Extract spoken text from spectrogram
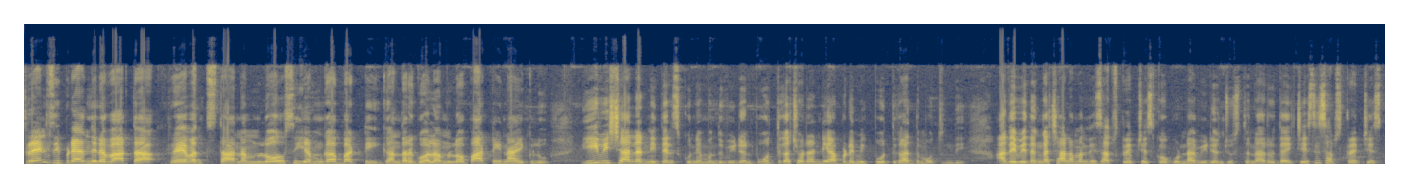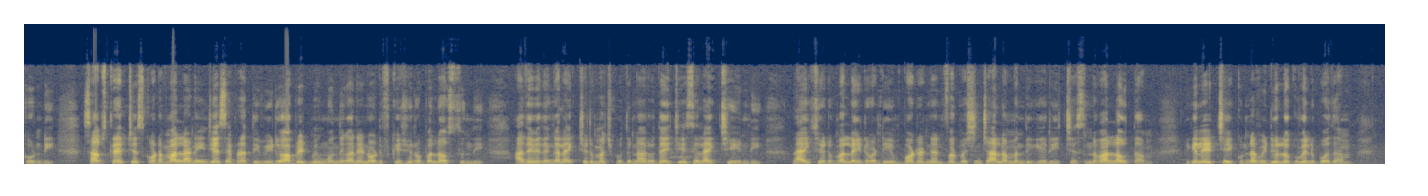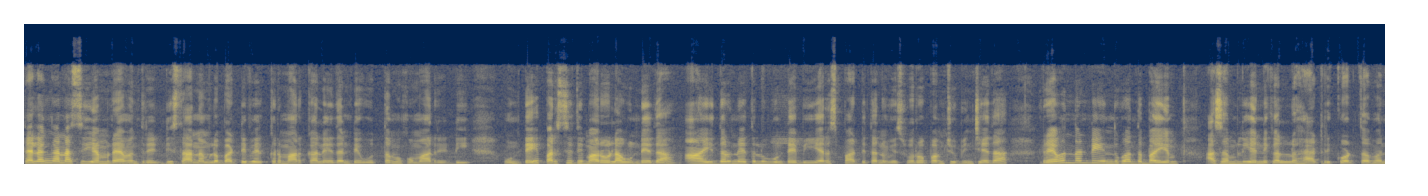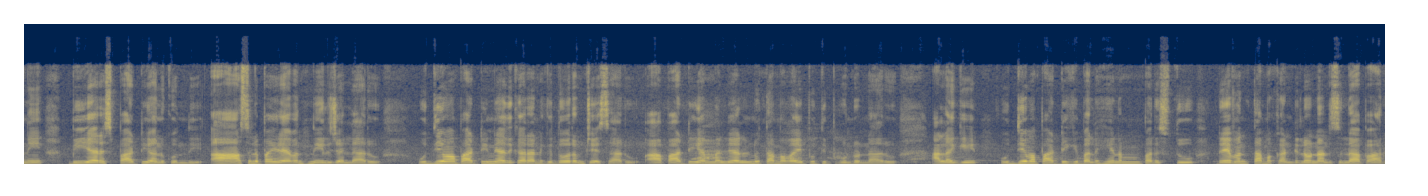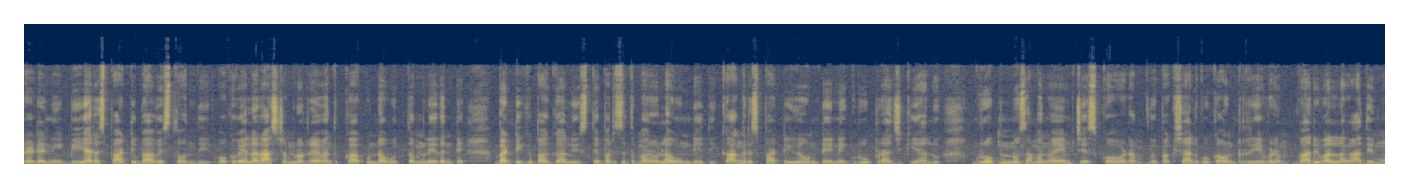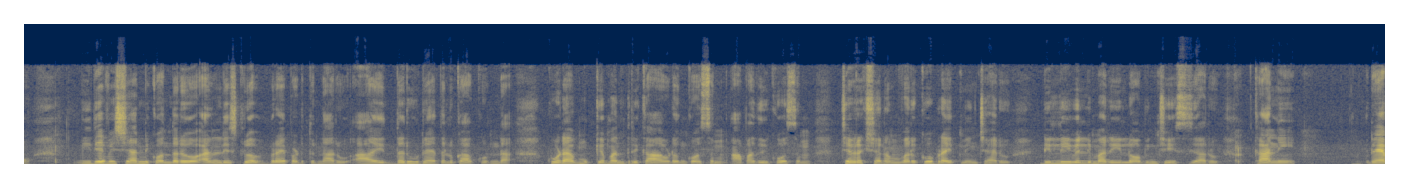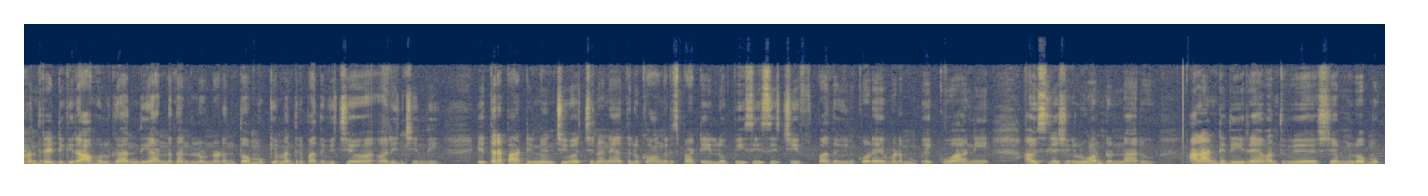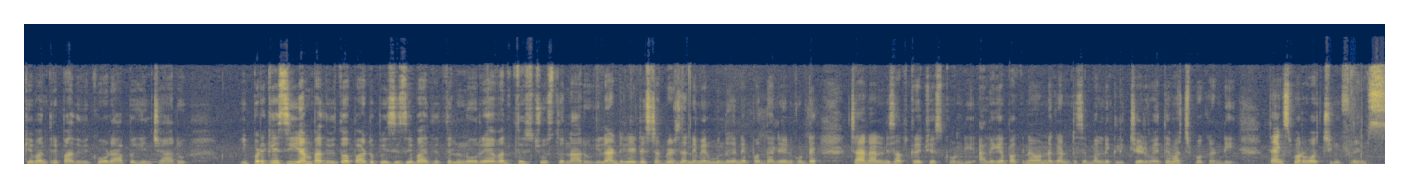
Friends ఇప్పుడే అందిన వార్త. రేవంత్ స్థానంలో సీఎంగా బట్టి గందరగోళంలో పార్టీ నాయకులు. ఈ విషయాలన్నీ తెలుసుకునే ముందు వీడియోని పూర్తిగా చూడండి. అప్పుడే మీకు పూర్తిగా అర్థమవుతుంది. అదేవిధంగా చాలామంది సబ్స్క్రైబ్ చేసుకోకుండా వీడియోని చూస్తున్నారు. దయచేసి సబ్స్క్రైబ్ చేసుకోండి. సబ్స్క్రైబ్ చేసుకోవడం వల్ల నేను చేసే ప్రతి వీడియో అప్డేట్ మీకు ముందుగానే నోటిఫికేషన్ రూపంలో వస్తుంది. అదేవిధంగా లైక్ చేయడం మర్చిపోతున్నారు. దయచేసి లైక్ చేయండి. లైక్ చేయడం వల్ల ఇటువంటి ఇంపార్టెంట్ ఇన్ఫర్మేషన్ చాలామందికి రీచ్ చేసిన వాళ్ళు అవుతాం. ఇక లేట్ చేయకుండా వీడియోలోకి వెళ్ళిపోదాం. తెలంగాణ సీఎం రేవంత్ రెడ్డి స్థానంలో బట్టి విక్రమ విక్రమార్క లేదంటే ఉత్తమ కుమార్ రెడ్డి ఉంటే పరిస్థితి మరోలా ఉండేదా? ఆ ఇద్దరు నేతలు ఉంటే బీఆర్ఎస్ పార్టీ తన విశ్వరూపం చూపించేదా? రేవంత్ అంటే ఎందుకు అంత భయం? అసెంబ్లీ ఎన్నికల్లో హ్యాట్రిక్ కొడతామని బీఆర్ఎస్ పార్టీ అనుకుంది. ఆ ఆశలపై రేవంత్ నీళ్ళు జల్లారు. ఉద్యమ పార్టీని అధికారానికి దూరం చేశారు. ఆ పార్టీ ఎమ్మెల్యేలను తమ వైపు తిప్పుకుంటున్నారు. అలాగే ఉద్యమ పార్టీకి బలహీనం పరుస్తూ రేవంత్ తమ కంటిలో నలుసులా పారాడని బీఆర్ఎస్ పార్టీ భావిస్తోంది. ఒకవేళ రాష్ట్రంలో రేవంత్ కాకుండా ఉత్తమ్ లేదంటే బట్టికి పగ్గాలు ఇస్తే పరిస్థితి మరోలా ఉండేది. కాంగ్రెస్ పార్టీ ఉంటేనే గ్రూప్ రాజకీయాలు గ్రూప్ను సమన్వయం చేసుకోవడం విపక్షాలకు కౌంటర్ ఇవ్వడం వారి వల్ల కాదేమో. ఇదే విషయాన్ని కొందరు అనలిస్టులు అభిప్రాయపడుతున్నారు. ఆ ఇద్దరు నేతలు కాకుండా కూడా ముఖ్యమంత్రి కావడం కోసం ఆ పదవి కోసం చివరి క్షణం వరకు ప్రయత్నించారు. ఢిల్లీ వెళ్ళి మరీ లాబింగ్ చేశారు. కానీ రేవంత్ రెడ్డికి రాహుల్ గాంధీ అండదండలు ఉండడంతో ముఖ్యమంత్రి పదవి చివరించింది. ఇతర పార్టీ నుంచి వచ్చిన నేతలు కాంగ్రెస్ పార్టీలో పీసీసీ చీఫ్ పదవిని కూడా ఇవ్వడం ఎక్కువ అని విశ్లేషకులు అంటున్నారు. అలాంటిది రేవంత్ విషయంలో ముఖ్యమంత్రి పదవి కూడా అప్పగించారు. ఇప్పటికే సీఎం పదవితో పాటు పీసీసీ బాధ్యతలను రేవంత్ చూస్తున్నారు. ఇలాంటి లేటెస్ట్ అప్డేట్స్ అన్ని మీరు ముందుగానే పొందాలి అనుకుంటే ఛానల్ని సబ్స్క్రైబ్ చేసుకోండి. అలాగే పక్కనే ఉన్న గంట సింబల్ని క్లిక్ చేయడం అయితే మర్చిపోకండి. Thanks for watching friends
